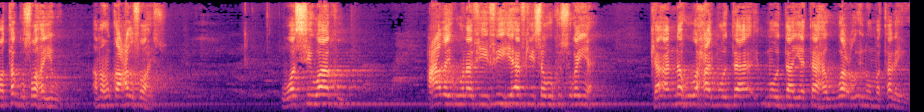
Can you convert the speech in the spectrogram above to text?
matagu soo haya wey ama hunqaacadu soo hayso. Wasiwaaku cadayguna fii fiihi afkiisa uu ku sugan yahay. Kaannahu waxaad moodaa yatahawacu inuu matagayo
